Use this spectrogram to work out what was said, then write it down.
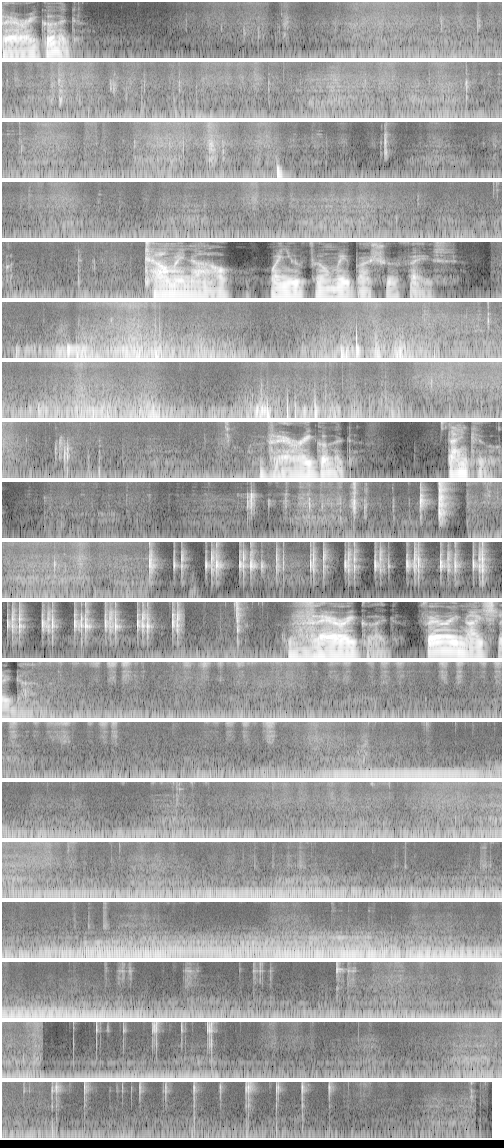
Very good. Tell me now when you feel me brush your face. Very good. Thank you. Very good. Very nicely done.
